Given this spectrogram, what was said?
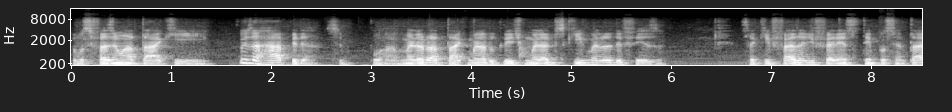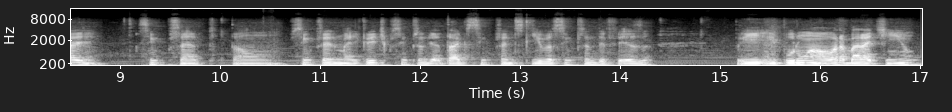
pra você fazer um ataque, coisa rápida, se, porra, melhor o ataque, melhor o crítico, melhor o esquivo, melhor a defesa. Isso aqui faz uma diferença, tem porcentagem? 5%. Então, 5% mais de crítico, 5% de ataque, 5% de esquiva, 5% de defesa. E, e, por uma hora, baratinho,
